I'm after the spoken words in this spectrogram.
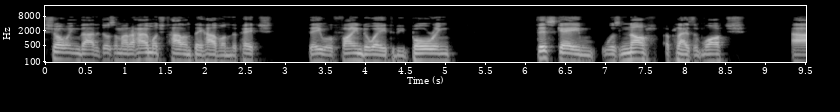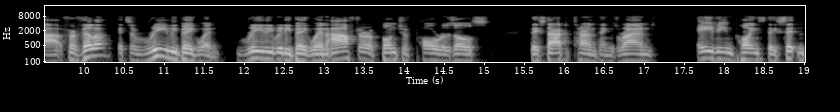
showing that it doesn't matter how much talent they have on the pitch, they will find a way to be boring this game was not a pleasant watch. Uh, for Villa, it's a really big win. Really, really big win. After a bunch of poor results, they start to turn things around. 18 points, they sit in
